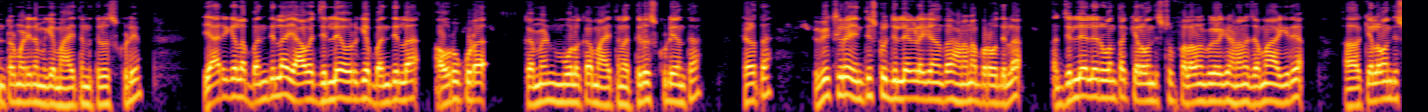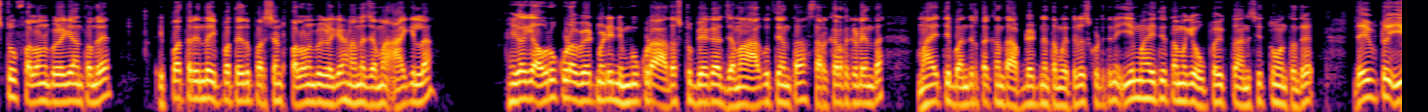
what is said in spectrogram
ಎಂಟರ್ ಮಾಡಿ ನಮಗೆ ಮಾಹಿತಿಯನ್ನು ತಿಳಿಸ್ಕೊಡಿ. ಯಾರಿಗೆಲ್ಲ ಬಂದಿಲ್ಲ, ಯಾವ ಜಿಲ್ಲೆಯವರಿಗೆ ಬಂದಿಲ್ಲ, ಅವರು ಕೂಡ ಕಮೆಂಟ್ ಮೂಲಕ ಮಾಹಿತಿನ ತಿಳಿಸ್ಕೊಡಿ ಅಂತ ಹೇಳ್ತಾ. ವೀಕ್ಷಕರೇ, ಇಂತಿಷ್ಟು ಜಿಲ್ಲೆಗಳಿಗೆ ಅಂತ ಹಣನ ಬರೋದಿಲ್ಲ. ಜಿಲ್ಲೆಯಲ್ಲಿರುವಂಥ ಕೆಲವೊಂದಿಷ್ಟು ಫಲಾನುಭವಿಗಳಿಗೆ ಹಣ ಜಮಾ ಆಗಿದೆ. ಕೆಲವೊಂದಿಷ್ಟು ಫಲಾನುಭವಿಗಳಿಗೆ ಅಂತಂದರೆ ಇಪ್ಪತ್ತರಿಂದ ಇಪ್ಪತ್ತೈದು ಪರ್ಸೆಂಟ್ ಫಲಾನುಭವಿಗಳಿಗೆ ಹಣ ಜಮಾ ಆಗಿಲ್ಲ. ಹೀಗಾಗಿ ಅವರು ಕೂಡ ವೇಟ್ ಮಾಡಿ, ನಿಮಗೂ ಕೂಡ ಆದಷ್ಟು ಬೇಗ ಜಮಾ ಆಗುತ್ತೆ ಅಂತ ಸರ್ಕಾರದ ಕಡೆಯಿಂದ ಮಾಹಿತಿ ಬಂದಿರತಕ್ಕಂಥ ಅಪ್ಡೇಟ್ನ ತಮಗೆ ತಿಳಿಸ್ಕೊಡ್ತೀನಿ. ಈ ಮಾಹಿತಿ ತಮಗೆ ಉಪಯುಕ್ತ ಅನಿಸಿತ್ತು ಅಂತಂದರೆ ದಯವಿಟ್ಟು ಈ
